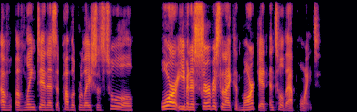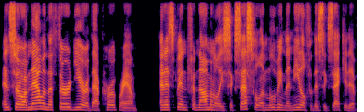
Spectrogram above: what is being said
of, of LinkedIn as a public relations tool or even a service that I could market until that point. And so I'm now in the third year of that program, and it's been phenomenally successful in moving the needle for this executive.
